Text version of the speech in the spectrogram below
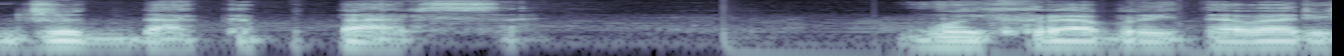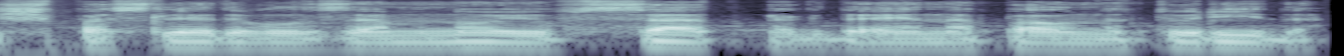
Джеддака Птарса. Мой храбрый товарищ последовал за мною в сад, когда я напал на Турида.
